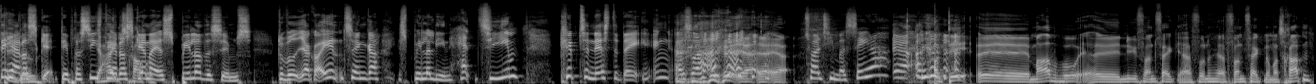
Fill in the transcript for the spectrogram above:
det her, der sker. Det er præcis Jeg det her, der sker, når jeg spiller The Sims. Du ved, jeg går ind og tænker, jeg spiller lige en halv time. Klip til næste dag, ikke? Altså, ja, ja, ja. 12 timer senere. ja. Og det øh, meget på øh, ny fun fact, jeg har fundet her. Fun fact nummer 13.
